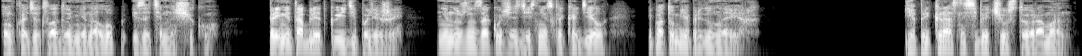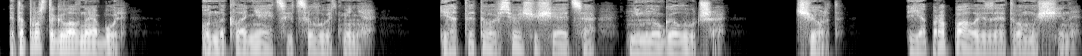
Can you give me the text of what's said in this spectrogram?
Он кладет ладонь мне на лоб и затем на щеку. «Прими таблетку и иди полежи. Мне нужно закончить здесь несколько дел, и потом я приду наверх». «Я прекрасно себя чувствую, Роман. Это просто головная боль». Он наклоняется и целует меня. И от этого все ощущается немного лучше. Черт, я пропала из-за этого мужчины.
